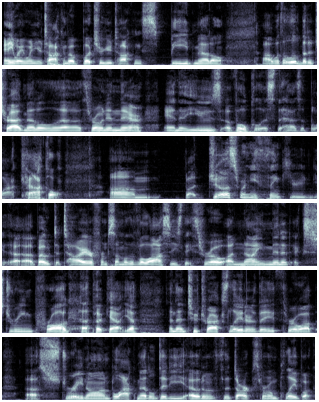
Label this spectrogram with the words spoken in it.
Anyway, when you're talking about Butcher, you're talking speed metal uh, with a little bit of trad metal uh, thrown in there, and they use a vocalist that has a black cackle. Um, but just when you think you're uh, about to tire from some of the velocities, they throw a nine minute extreme prog epic at you and then two tracks later, they throw up a straight on black metal ditty out of the Darkthrone playbook.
